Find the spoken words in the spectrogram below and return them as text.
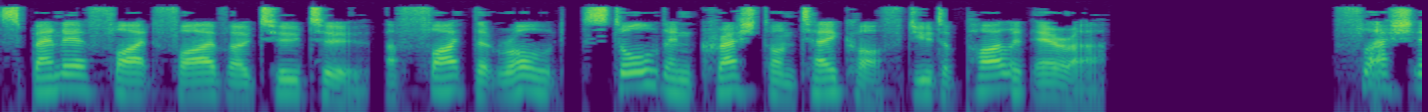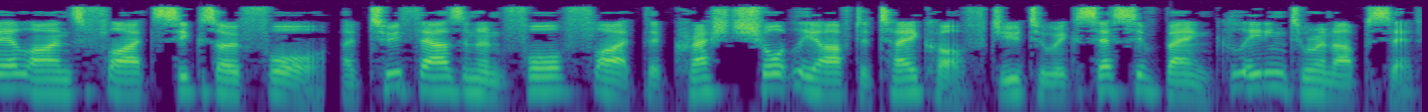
Spanair Flight 5022, a flight that rolled, stalled and crashed on takeoff due to pilot error. Flash Airlines Flight 604, a 2004 flight that crashed shortly after takeoff due to excessive bank leading to an upset.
